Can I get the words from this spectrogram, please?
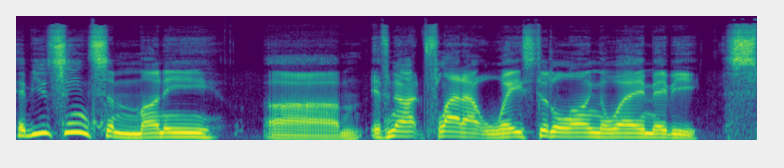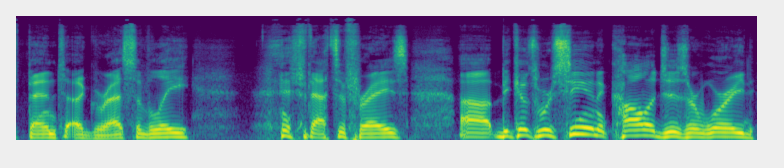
Have you seen some money, um, if not flat out wasted along the way, maybe spent aggressively if that's a phrase, uh, because we're seeing that colleges are worried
